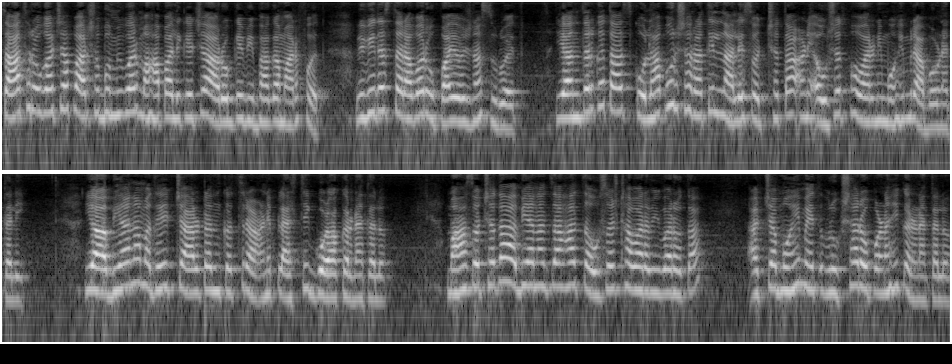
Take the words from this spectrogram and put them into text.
साथ रोगाच्या पार्श्वभूमीवर महापालिकेच्या आरोग्य विभागामार्फत विविध स्तरावर उपाययोजना सुरू आहेत. या अंतर्गत आज कोल्हापूर शहरातील नाले स्वच्छता आणि औषध फवारणी मोहीम राबवण्यात आली. या अभियानामध्ये चार टन कचरा आणि प्लॅस्टिक गोळा करण्यात आलं. महास्वच्छता अभियानाचा हा चौसष्टावा रविवार होता. आजच्या मोहिमेत वृक्षारोपणही करण्यात आलं.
